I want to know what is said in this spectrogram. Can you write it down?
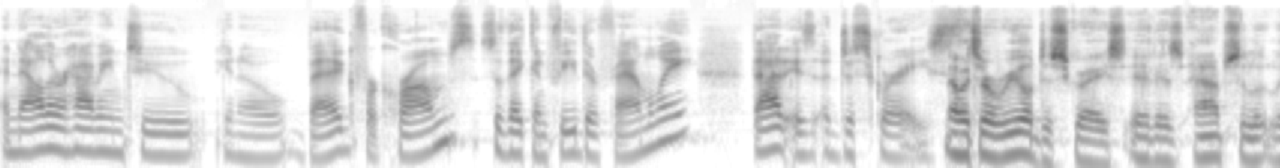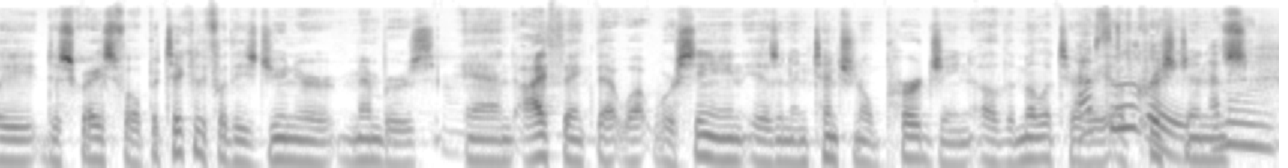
and now they're having to, you know, beg for crumbs so they can feed their family. That is a disgrace. No, it's a real disgrace. It is absolutely disgraceful, particularly for these junior members. Mm-hmm. And I think that what we're seeing is an intentional purging of the military Absolutely. of Christians I mean,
